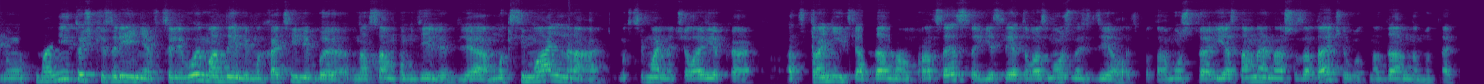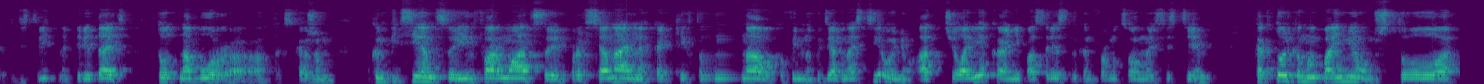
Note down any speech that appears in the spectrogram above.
Ну, с моей точки зрения, в целевой модели мы хотели бы на самом деле для максимально, максимально человека отстранить от данного процесса, если это возможно сделать. Потому что и основная наша задача вот на данном этапе это действительно передать тот набор, а, так скажем, компетенций, информации, профессиональных каких-то навыков именно по диагностированию от человека непосредственно к информационной системе. Как только мы поймем, что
